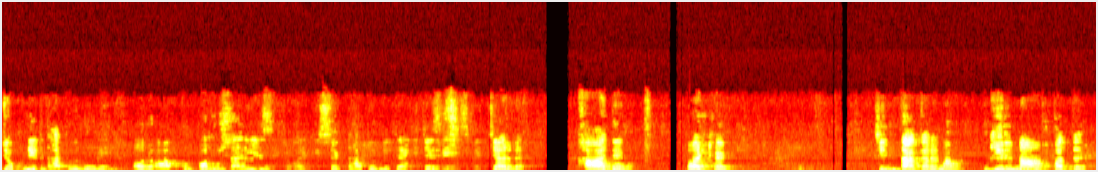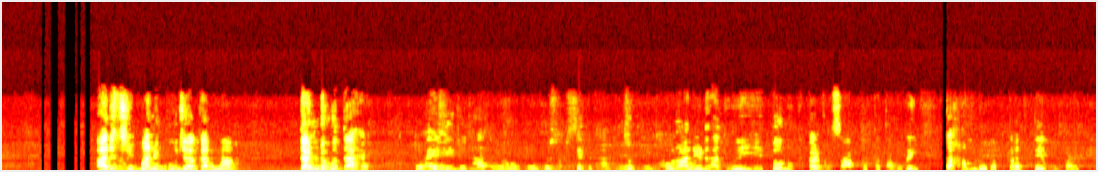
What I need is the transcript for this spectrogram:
जो अनिट धातु होंगे और आपको बहुत सारी ऐसी जो है कि धातु मिल जाएँगी, जैसे इसमें चल खाद पठ चिंता करना, गिरना, पत अर्च माने पूजा करना, दंड होता है। तो ऐसी जो धातुएँ होती हैं, वो सब धातु होती हैं और अन्य धातुएँ ये दोनों की परिभाषा आपको पता हो गई तो हम लोग अब प्रत्यय को पढ़ते हैं।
